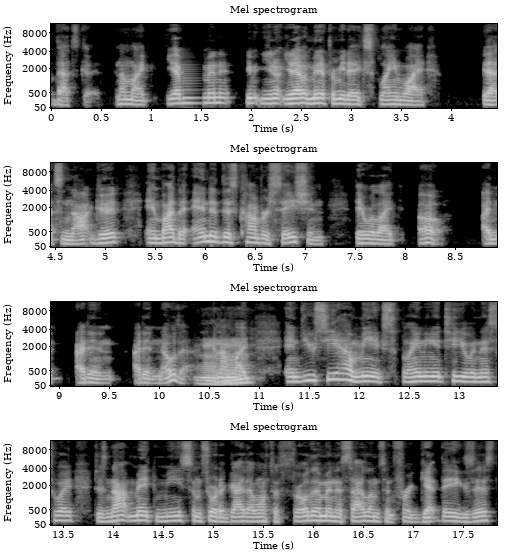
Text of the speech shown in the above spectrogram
that's good. And I'm like, you have a minute? You, you know, you have a minute for me to explain why that's not good. And by the end of this conversation, they were like, oh, I, I didn't I didn't know that. Mm-hmm. And I'm like, mm-hmm. and do you see how me explaining it to you in this way does not make me some sort of guy that wants to throw them in asylums and forget they exist?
